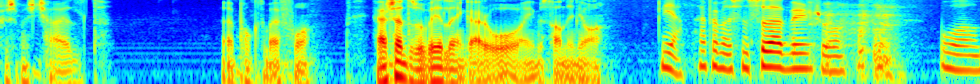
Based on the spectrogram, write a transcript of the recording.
christmaschild.fo. Här kändes så väl längre och i minst ja. Ja, här får man sin server och Og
